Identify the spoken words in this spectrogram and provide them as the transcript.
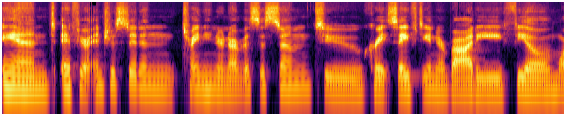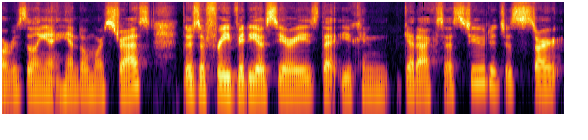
And if you're interested in training your nervous system to create safety in your body, feel more resilient, handle more stress, there's a free video series that you can get access to to just start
